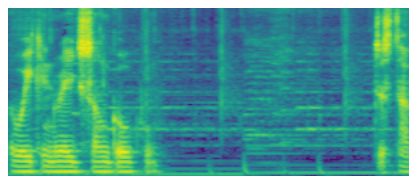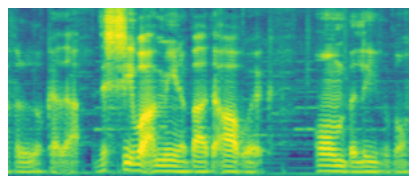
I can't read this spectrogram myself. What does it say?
Awaken Rage Son Goku just have a look at that just see what i mean about the artwork unbelievable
